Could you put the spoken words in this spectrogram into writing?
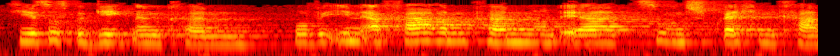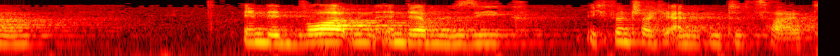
Jesus begegnen können, wo wir ihn erfahren können und er zu uns sprechen kann, in den Worten, in der Musik. Ich wünsche euch eine gute Zeit.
